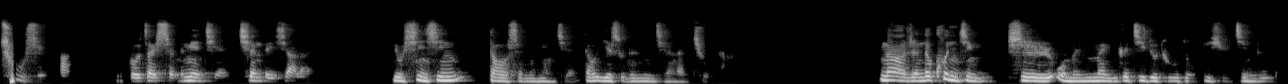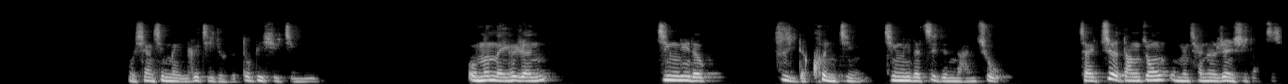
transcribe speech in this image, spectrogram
促使他能够在神的面前谦卑下来，有信心。到神的面前，到耶稣的面前来求他。那人的困境是我们每一个基督徒都必须经历的。我相信每一个基督徒都必须经历。我们每个人经历了自己的困境，经历了自己的难处，在这当中，我们才能认识到自己。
